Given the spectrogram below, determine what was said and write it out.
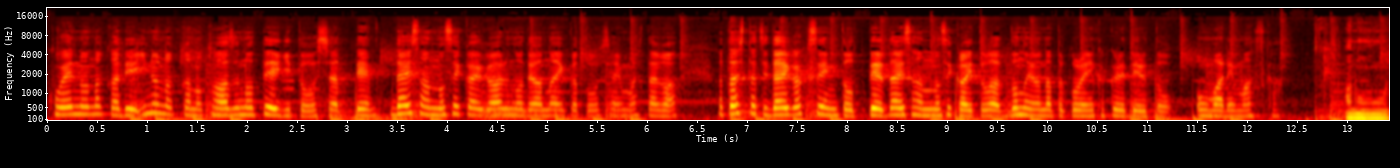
講演の中で「胃の中の蛙の定義」とおっしゃって第三の世界があるのではないかとおっしゃいましたが私たち大学生にとって第三の世界とはどのようなところに隠れていると思われますか？あの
